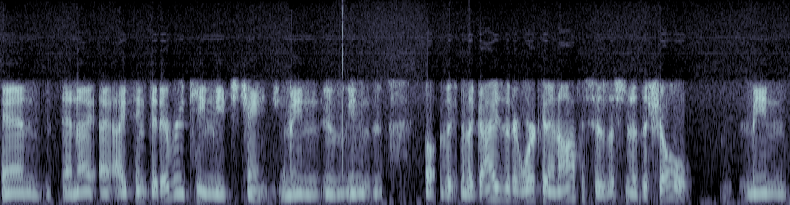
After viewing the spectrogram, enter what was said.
and and I I think that every team needs change. I mean, in, the, the guys that are working in offices listen to the show. I mean,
